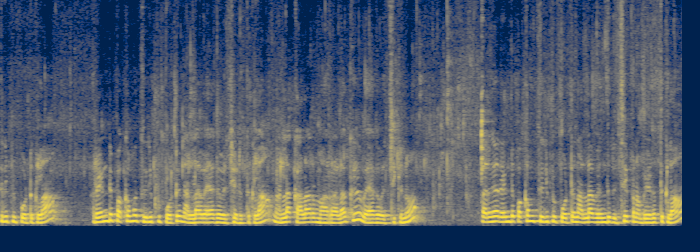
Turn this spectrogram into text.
திருப்பி போட்டுக்கலாம். ரெண்டு பக்கமும் திருப்பி போட்டு நல்லா வேக வச்சு எடுத்துக்கலாம். நல்லா கலர் மாறுற அளவுக்கு வேக வச்சுக்கணும். பாருங்கள் ரெண்டு பக்கம் திருப்பி போட்டு நல்லா வெந்துடுச்சு இப்போ நம்ம எடுத்துக்கலாம்.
